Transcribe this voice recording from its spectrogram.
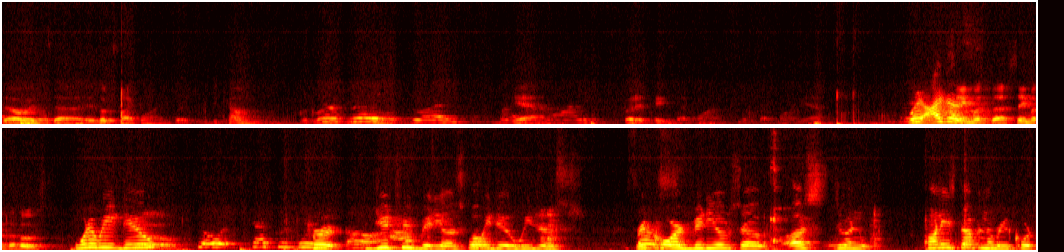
So it's, uh, it looks like wine, but it becomes the So blood of it's Jesus. really his blood, but Yeah. wine. But it tastes like wine, looks like wine, yeah. Wait, I just Same with the, same with the host. what do we do So, So for uh, YouTube videos? What we do, we just record videos of us doing funny stuff, and then we record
